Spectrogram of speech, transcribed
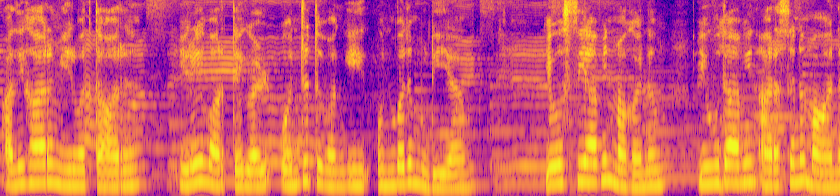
அதிகாரம் இருபத்தாறு இறை வார்த்தைகள் ஒன்று துவங்கி ஒன்பது முடிய. யோசியாவின் மகனும் யூதாவின் அரசனுமான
